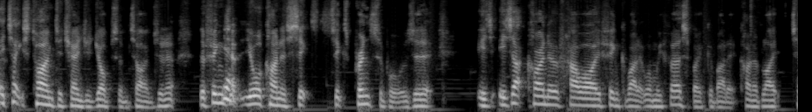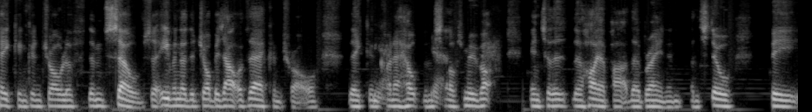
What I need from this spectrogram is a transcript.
it takes time to change a job sometimes. You know, the thing yeah. that your kind of six six principles is it is is that kind of how I think about it when we first spoke about it, kind of like taking control of themselves. So even though the job is out of their control, they can yeah. kind of help themselves yeah. move up into the, the higher part of their brain and, and still be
